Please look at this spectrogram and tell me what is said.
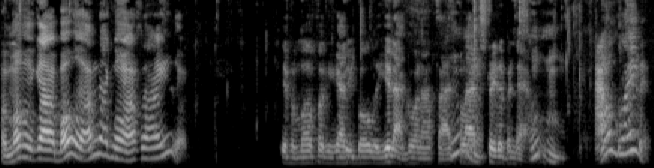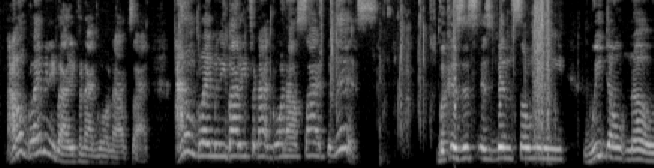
But motherfucker got Ebola. I'm not going outside either. If a motherfucker got Ebola, you're not going outside, flat Mm-mm. straight up and down. Mm-mm. I don't blame it. I don't blame anybody for not going outside. I don't blame anybody for not going outside for this. Because it's, it's been so many, we don't know.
